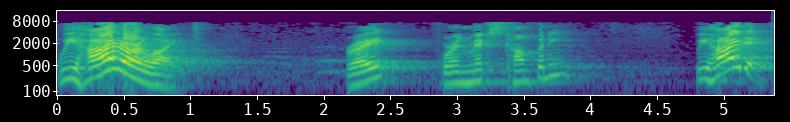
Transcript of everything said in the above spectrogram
we hide our light, right? We're in mixed company. We hide it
